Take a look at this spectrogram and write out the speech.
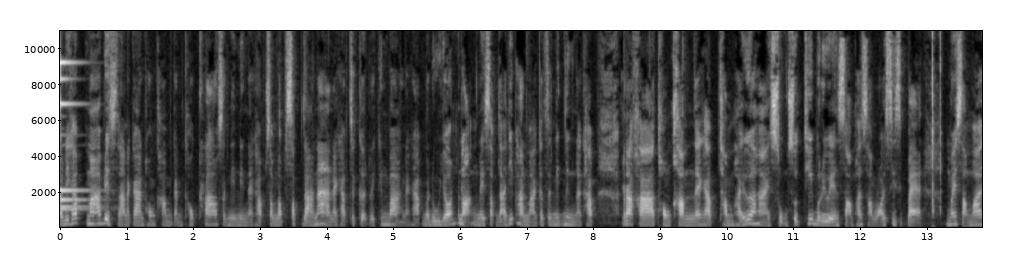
วัสดีครับ มาอัปเดตสถานการณ์ทองคำกันคร่าวๆสักนิดหนึ่งนะครับสำหรับสัปดาห์หน้านะครับจะเกิดอะไรขึ้นบ้างนะครับมาดูย้อนหลังในสัปดาห์ที่ผ่านมากันสักนิดหนึ่งนะครับราคาทองคำนะครับทำให้เอื้อหายสูงสุดที่บริเวณ 3,348 ไม่สามารถ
